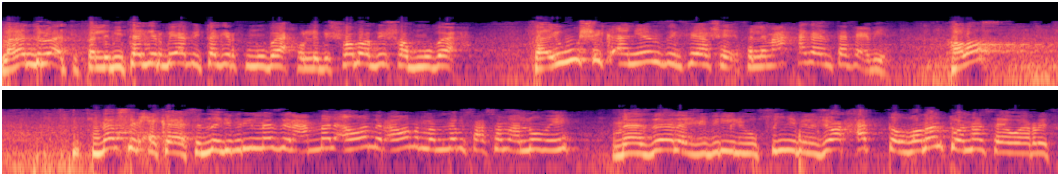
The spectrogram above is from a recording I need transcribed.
لغاية دلوقتي فاللي بيتاجر بيها بيتاجر في مباح واللي بيشربها بيشرب مباح. فيوشك أن ينزل فيها شيء فاللي معاه حاجة ينتفع بيها. خلاص؟ نفس الحكاية سيدنا جبريل نازل عمال أوامر أوامر لما النبي صلى الله عليه وسلم قال لهم إيه؟ ما زال جبريل يوصيني بالجار حتى ظننت أنه سيورثه،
